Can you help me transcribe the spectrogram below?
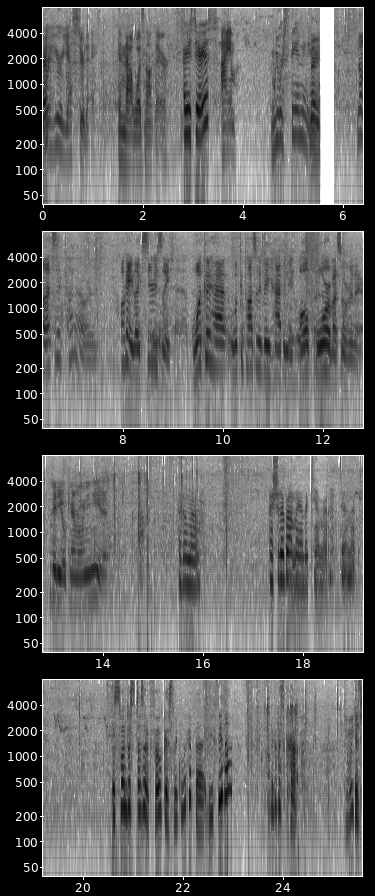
We were here yesterday, and that was not there. Are you serious? I am. We were standing in No, the No, that's a cutout. Okay, like seriously, out, though. what could have what could possibly happen if all four of us over there? Video camera when you need it. I don't know. I should have brought my other camera. Damn it. This one just doesn't focus. Like, look at that. You see that? Look at this crap. Can we It just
